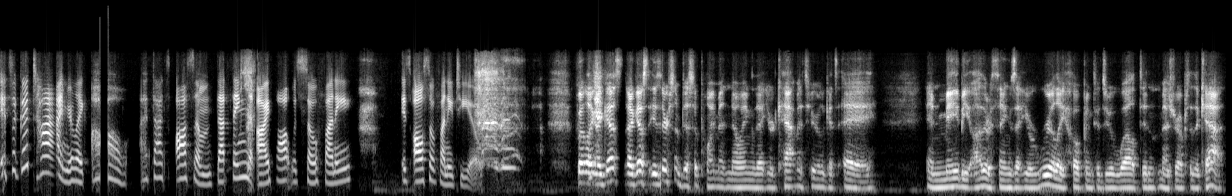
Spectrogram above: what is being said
it's a good time. You're like, oh, that's awesome. That thing that I thought was so funny is also funny to you. But like I guess I guess is there some disappointment knowing that your cat material gets A and maybe other things that you're really hoping to do well didn't measure up to the cat?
